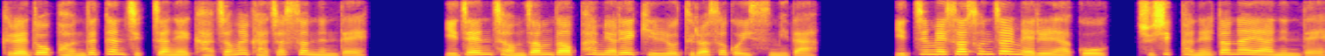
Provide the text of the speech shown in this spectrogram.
그래도 번듯한 직장에 가정을 가졌었는데 이젠 점점 더 파멸의 길로 들어서고 있습니다. 이쯤에서 손절매를 하고 주식판을 떠나야 하는데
